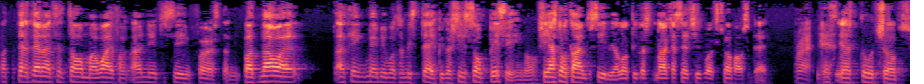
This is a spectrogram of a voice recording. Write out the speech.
But th- then I told my wife I, I need to see you first, and but now I I think maybe it was a mistake because she's so busy. You know, she has no time to see me a lot because, like I said, she works twelve hours a day. Right. Yeah. She has two jobs.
